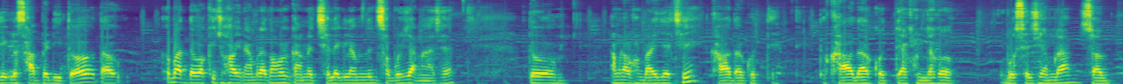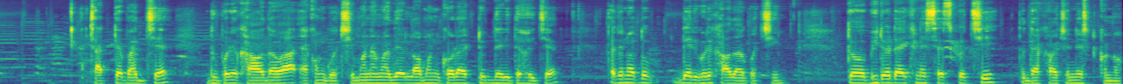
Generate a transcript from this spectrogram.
যেগুলো সাপে দিত তাও বাদ দেওয়া কিছু হয় না। আমরা তখন গ্রামের ছেলেগুলো, আমাদের সব কিছু জানা আছে। তো আমরা এখন বাড়ি যাচ্ছি, খাওয়া দাওয়া করতে। তো খাওয়া দাওয়া করতে এখন দেখো বসেছি আমরা, সব চারটে বাজছে, দুপুরে খাওয়া দাওয়া এখন করছি। মানে আমাদের লবণ করা একটু দেরিতে হয়েছে, তার জন্য তো দেরি করে খাওয়া দাওয়া করছি। তো ভিডিওটা এখানে শেষ করছি, তো দেখা হচ্ছে নেক্সট কোনো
